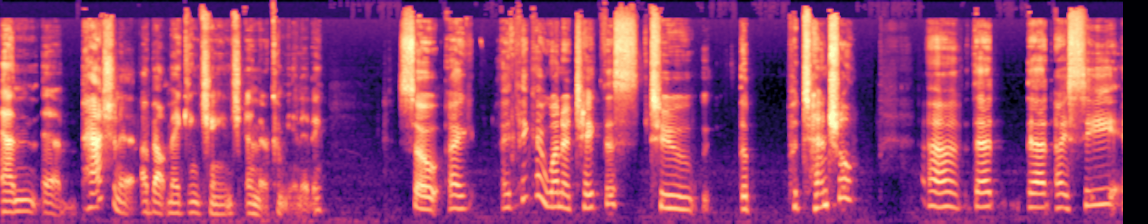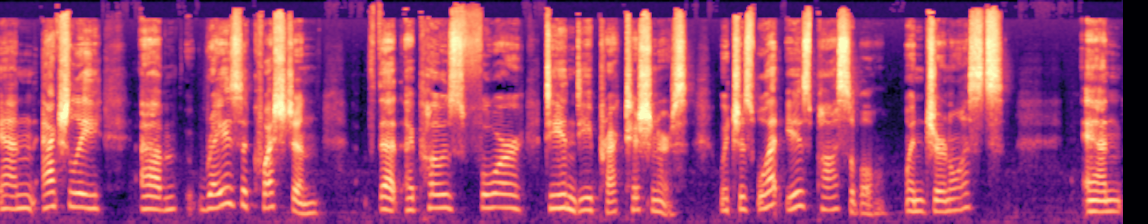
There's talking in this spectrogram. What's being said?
and uh, passionate about making change in their community. So I, I think I want to take this to the potential uh, that that I see and actually um, raise a question that I pose for D&D practitioners, which is what is possible when journalists and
